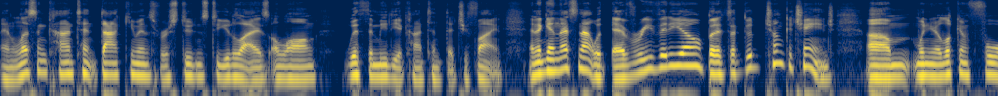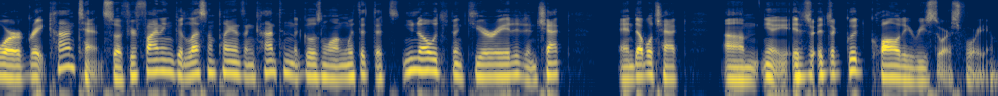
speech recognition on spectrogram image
and lesson content documents for students to utilize along with the media content that you find. And again, that's not with every video, but it's a good chunk of change um, when you're looking for great content. So if you're finding good lesson plans and content that goes along with it, that's you know it's been curated and checked and double checked. Um, you know, it's it's a good quality resource for you.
